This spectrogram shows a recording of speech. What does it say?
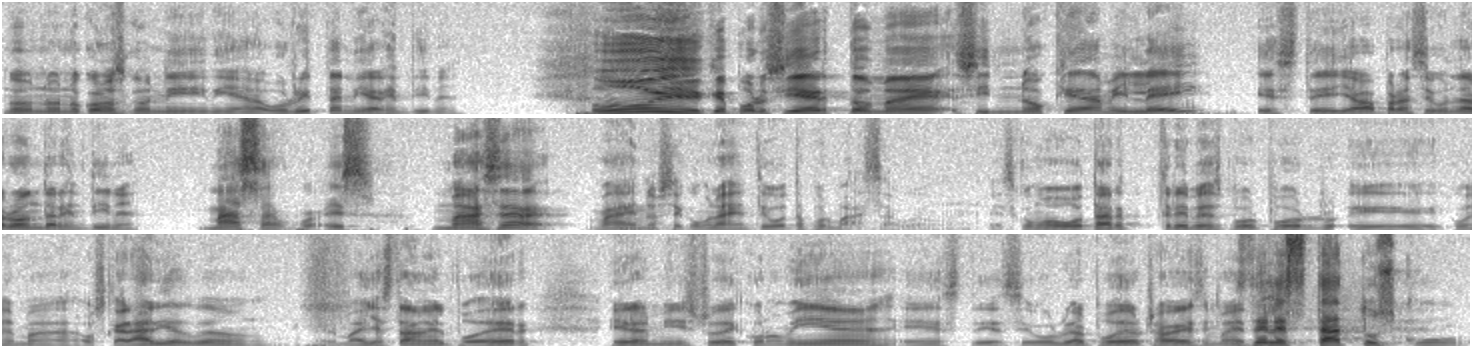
no, no, no conozco ni, ni a la burrita ni a Argentina. Uy, que por cierto, mae, si no queda mi ley, este, ya va para la segunda ronda Argentina. Masa, es Massa, mae, no sé cómo la gente vota por Massa, weón. Es como votar tres veces por, por eh, ¿cómo se llama? Oscar Arias, weón. El mae ya estaba en el poder, era el ministro de Economía, este, se volvió al poder otra vez. es del status quo.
